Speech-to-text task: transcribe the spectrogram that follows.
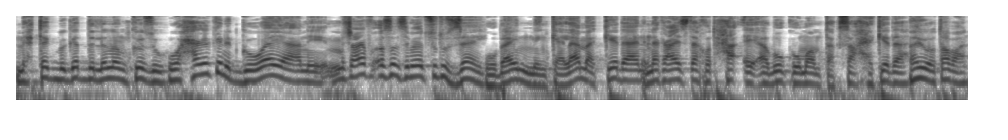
محتاج بجد إن أنا أنقذه. وحاجة كانت جوايا يعني مش عارف أصلا سمعت صوته إزاي. وباين من كلامك كده إنك عايز تاخد حق أبوك ومامتك صح كده؟ أيوه طبعا.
